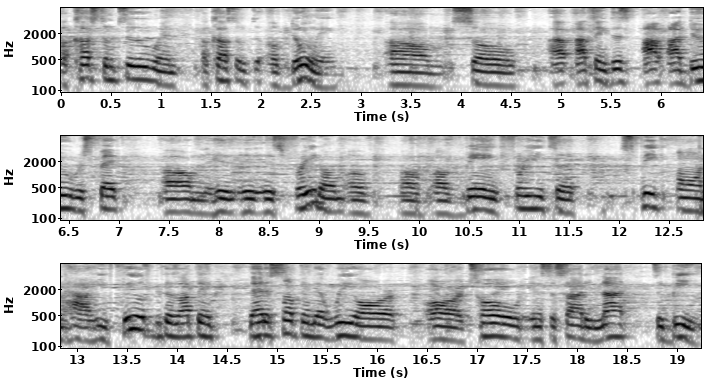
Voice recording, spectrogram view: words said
accustomed to and accustomed to, of doing. Um, so I, I think this I, I do respect um, his, his his freedom of, of of being free to speak on how he feels because I think that is something that we are are told in society not to be.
